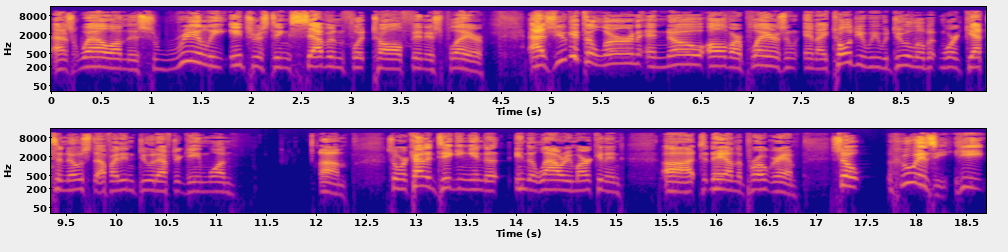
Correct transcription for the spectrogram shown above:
as well on this really interesting seven foot tall Finnish player. As you get to learn and know all of our players, and, and I told you we would do a little bit more get to know stuff. I didn't do it after game one. Um, so we're kind of digging into into Lauri Markkanen uh, today on the program. So who is he? He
